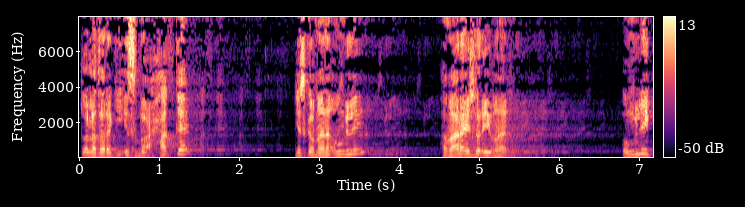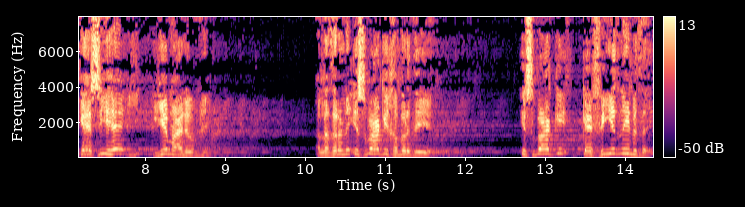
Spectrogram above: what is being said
تو اللہ تعالیٰ کی اس بار حق ہے، جس کا معنی انگلی، ہمارا اس پر ایمان ہے۔ انگلی کیسی ہے، یہ معلوم نہیں۔ اللہ تعالیٰ نے اسبا کی خبر دی ہے۔ اسبا کی کیفیت نہیں بتائی۔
